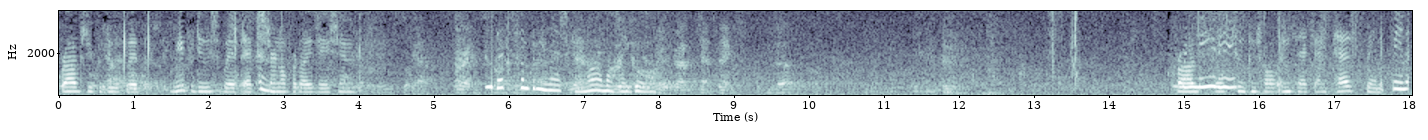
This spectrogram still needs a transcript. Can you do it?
Frogs reproduce with reproduce with external fertilization. That's something you ask your mama, I go. Frogs live to control insects and pests Ban it, ban it. Ban it, ban it, ban it.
